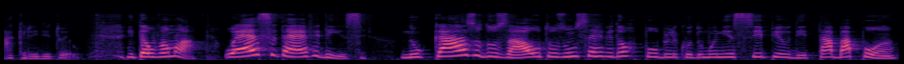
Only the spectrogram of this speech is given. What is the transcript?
acredito eu. Então vamos lá. O STF disse: no caso dos autos, um servidor público do município de Tabapuã,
